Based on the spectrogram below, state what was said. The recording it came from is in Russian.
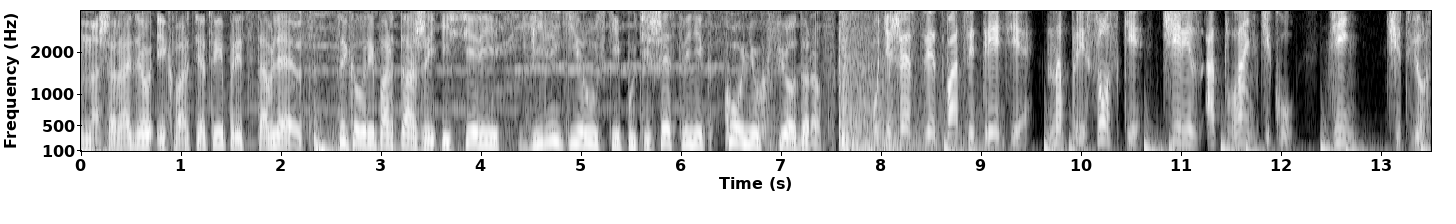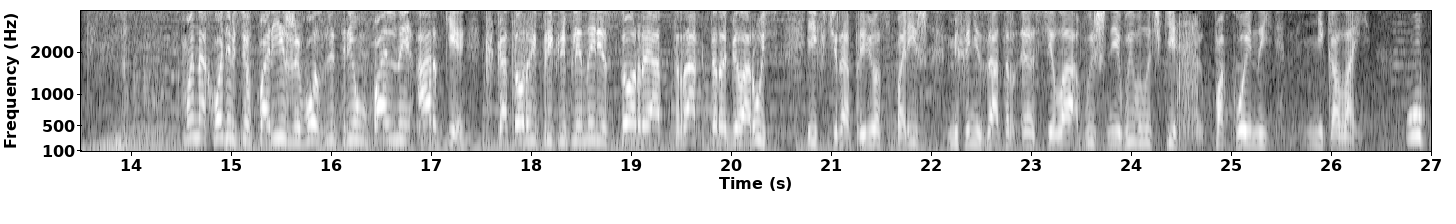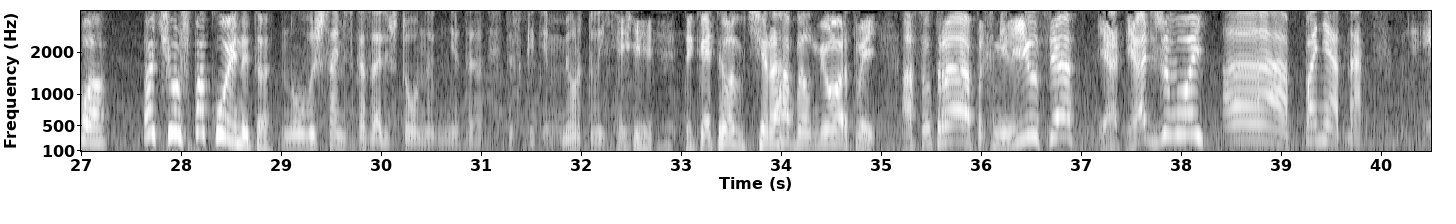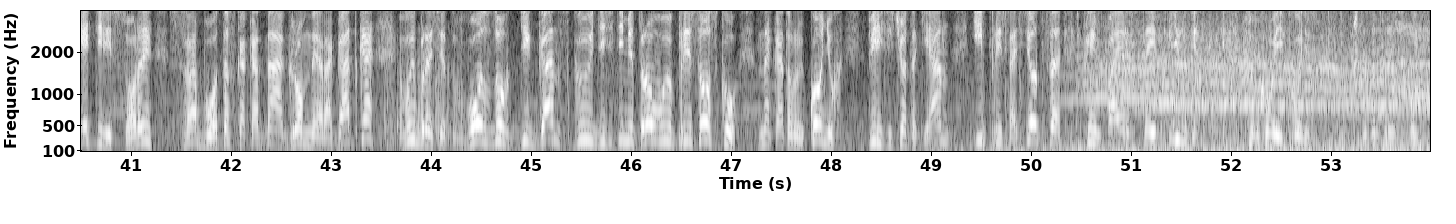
Наше радио и «Квартеты» представляют цикл репортажей из серии «Великий русский путешественник Конюх Федоров». Путешествие 23 на присоске через Атлантику. День четвертый. Мы находимся в Париже возле Триумфальной арки, к которой прикреплены рессоры от трактора «Беларусь». Их вчера привез в Париж механизатор э, села Вышние Выволочки покойный Николай. Опа! А чё ж покойный-то? Ну, вы же сами сказали, что он, это, так сказать, мертвый. Хе-хе, Так это он вчера был мертвый, а с утра похмелился и опять живой? А, понятно. Эти рессоры, сработав как одна огромная рогатка, выбросят в воздух гигантскую десятиметровую присоску, на которую конюх пересечет океан и присосется к Empire State Building. Ой, конюх, что там происходит?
